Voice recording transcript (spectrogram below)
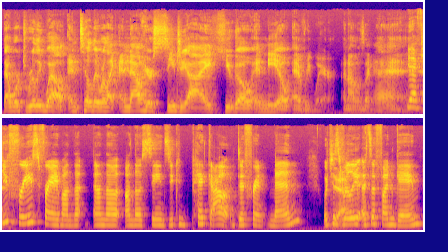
That worked really well until they were like, and now here's CGI Hugo and Neo everywhere, and I was like, eh. Yeah, if you freeze frame on the on the on those scenes, you can pick out different men, which is Yeah. really it's a fun game.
